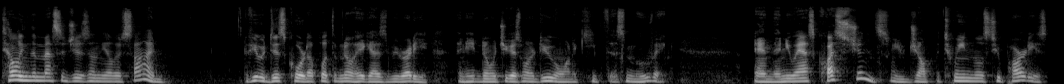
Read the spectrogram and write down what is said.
telling them messages on the other side. If you have a Discord up, let them know, hey guys, be ready. I need to know what you guys want to do. I want to keep this moving. And then you ask questions. You jump between those two parties.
